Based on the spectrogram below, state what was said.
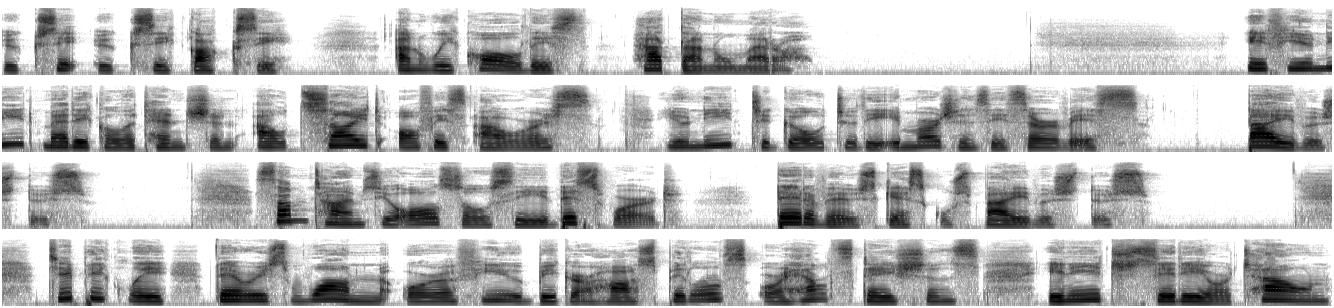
112 and we call this hätänumero. If you need medical attention outside office hours, you need to go to the emergency service, päivystys. Sometimes you also see this word, terveyskeskuspäivystys. Typically, there is one or a few bigger hospitals or health stations in each city or town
